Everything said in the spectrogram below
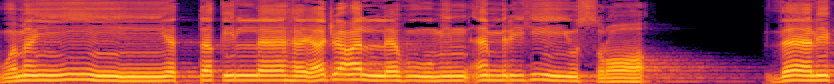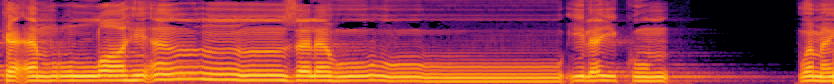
ومن يتق الله يجعل له من امره يسرا ذلك أمر الله انزله اليكم ومن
